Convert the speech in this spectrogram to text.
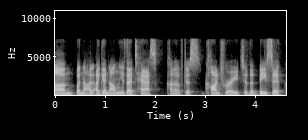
Um, but not again, not only is that task kind of just contrary to the basic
